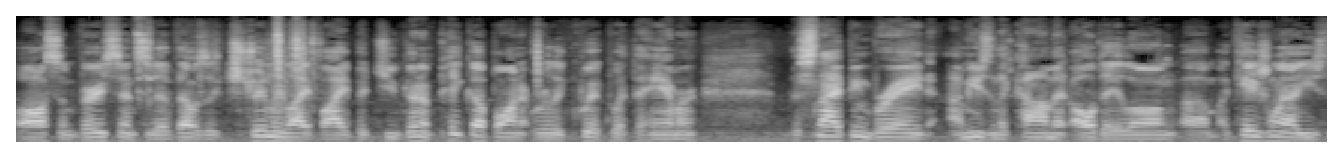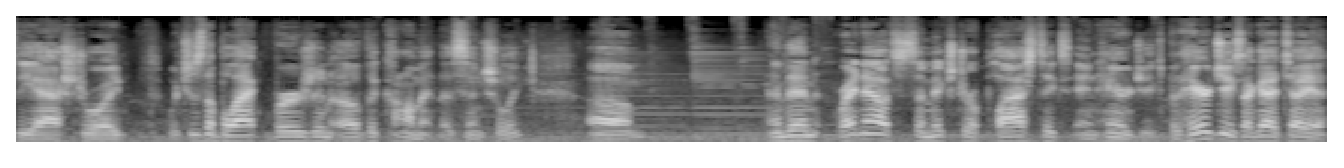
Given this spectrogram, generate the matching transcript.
awesome, very sensitive. That was an extremely light bite, but you're gonna pick up on it really quick with the hammer. The sniping braid, I'm using the Comet all day long. Um, occasionally I use the Asteroid, which is the black version of the Comet, essentially. Um, and then right now it's just a mixture of plastics and hair jigs. But hair jigs, I gotta tell you,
